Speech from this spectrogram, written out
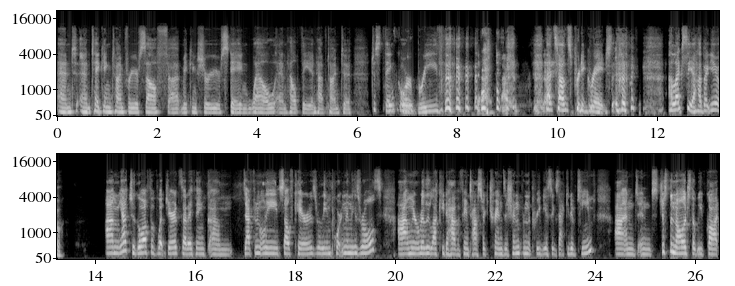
And and taking time for yourself, uh, making sure you're staying well and healthy, and have time to just think or breathe. yeah, exactly. That sounds pretty great. Alexia, how about you? Um, yeah, to go off of what Jared said, I think um, definitely self-care is really important in these roles uh, and we were really lucky to have a fantastic transition from the previous executive team uh, and and just the knowledge that we've got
